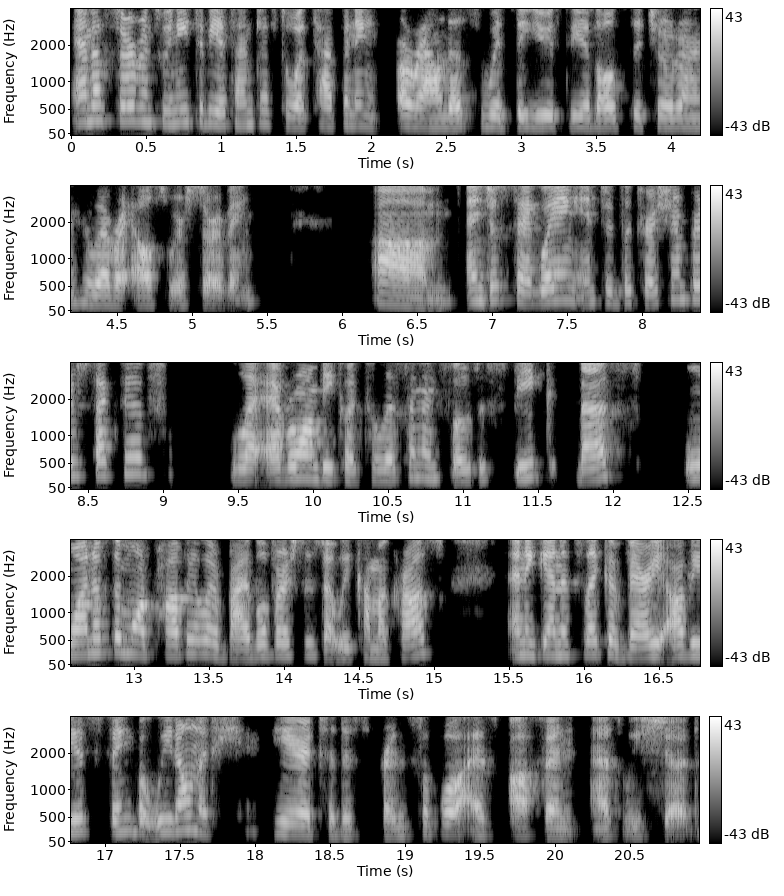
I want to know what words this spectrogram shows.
And as servants, we need to be attentive to what's happening around us with the youth, the adults, the children, and whoever else we're serving. Um, and just segueing into the Christian perspective, let everyone be quick to listen and slow to speak. That's one of the more popular Bible verses that we come across. And again, it's like a very obvious thing, but we don't adhere to this principle as often as we should.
